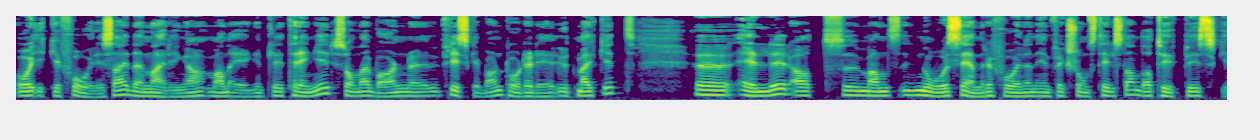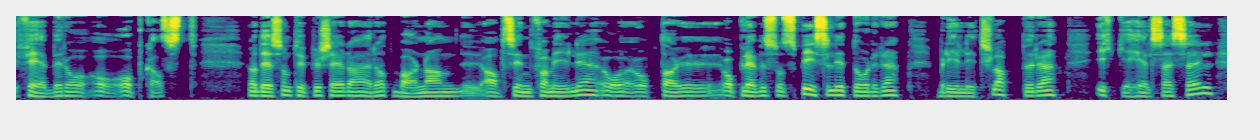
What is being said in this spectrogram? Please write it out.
og ikke får i seg den næringa man egentlig trenger. Sånn er barn, eh, friske barn tåler det utmerket. Eh, eller at man noe senere får en infeksjonstilstand, da typisk feber og, og oppkast. Og Det som typisk skjer da, er at barna av sin familie oppdager, oppleves å spise litt dårligere, blir litt slappere, ikke helt seg selv.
